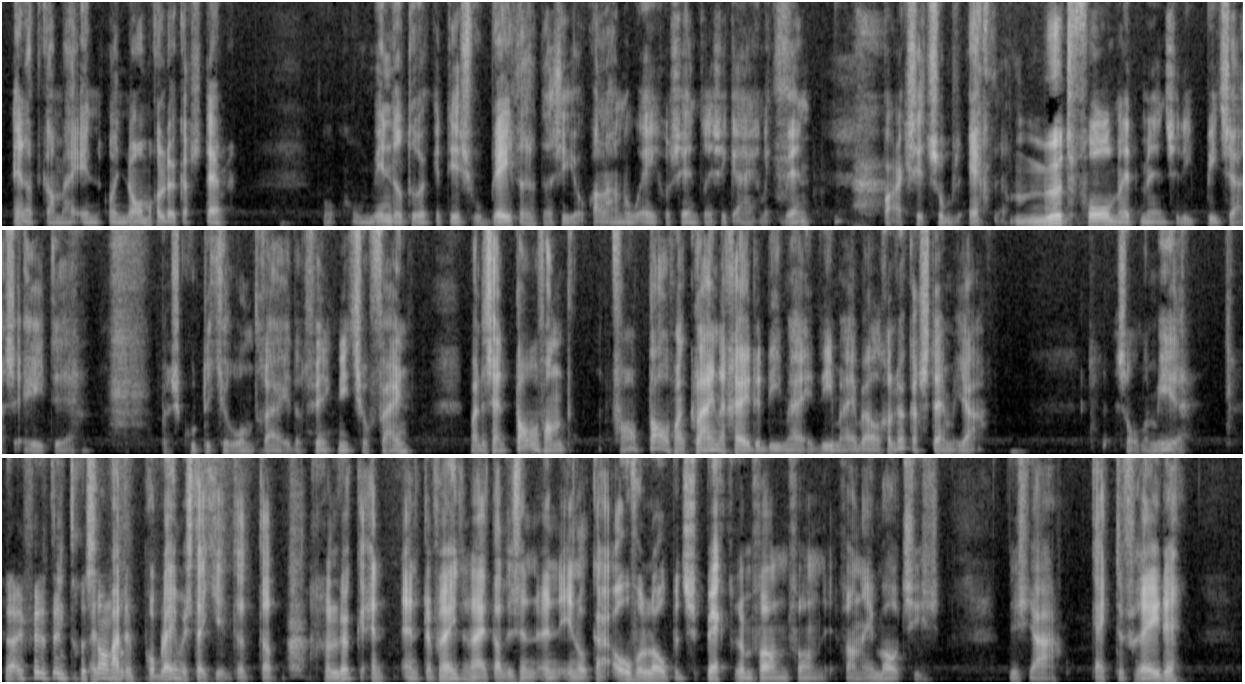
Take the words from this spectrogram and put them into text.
En dat kan mij in, enorm gelukkig stemmen. Hoe, hoe minder druk het is, hoe beter. Dan zie je ook al aan hoe egocentrisch ik eigenlijk ben. Het park zit soms echt mutvol met mensen die pizza's eten. En op een scootertje rondrijden. Dat vind ik niet zo fijn. Maar er zijn tal van, van, tal van kleinigheden die mij, die mij wel gelukkig stemmen, ja. Zonder meer. Ja, ik vind het interessant. Maar het probleem is dat, je, dat, dat geluk en, en tevredenheid, dat is een, een in elkaar overlopend spectrum van, van, van emoties. Dus ja, kijk, tevreden.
